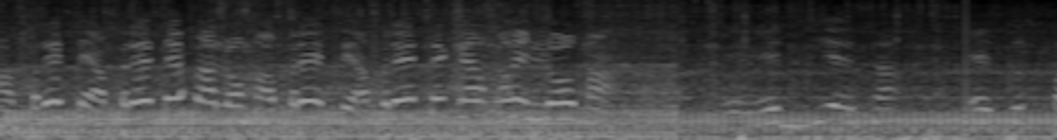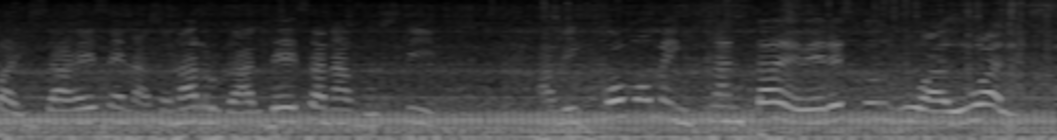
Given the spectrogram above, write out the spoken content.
aprete, aprete, Paloma, aprete, aprete que vamos en Loma. Qué belleza estos paisajes en la zona rural de San Agustín. A mí como me encanta de ver estos guaduales.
